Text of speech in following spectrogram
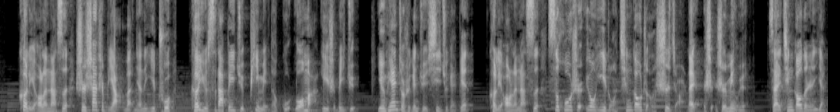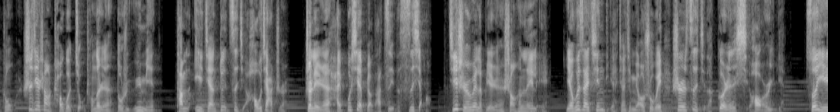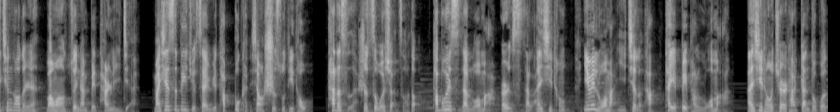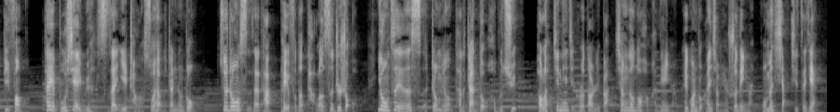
克里奥兰纳斯是莎士比亚晚年的一出可与四大悲剧媲美的古罗马历史悲剧。影片就是根据戏剧改编。克里奥兰纳斯似乎是用一种清高者的视角来审视命运。在清高的人眼中，世界上超过九成的人都是愚民，他们的意见对自己毫无价值。这类人还不屑表达自己的思想，即使为了别人伤痕累累，也会在心底将其描述为是自己的个人喜好而已。所以，清高的人往往最难被他人理解。马歇斯悲剧在于他不肯向世俗低头，他的死是自我选择的，他不会死在罗马，而死在了安息城，因为罗马遗弃了他，他也背叛了罗马。安息城却是他战斗过的地方，他也不屑于死在一场缩小的战争中，最终死在他佩服的塔勒斯之手，用自己的死证明他的战斗和不屈。好了，今天解说到这里吧。想更多好看电影，可以关注安小言说电影。我们下期再见。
